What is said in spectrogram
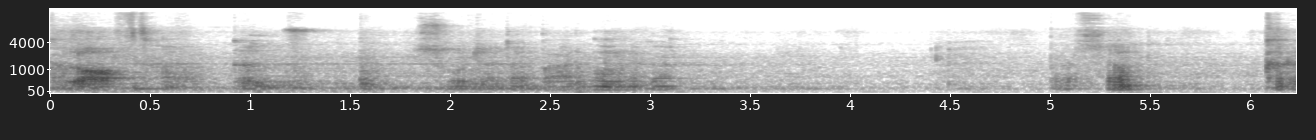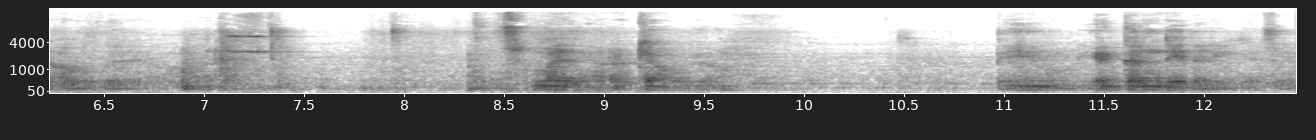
कल ऑफ़ था कल सोचा था बाहर घूमने का पर सब खराब हो गया यार समझ नहीं आ रहा क्या हो गया पेन हो है गंदे तरीके से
